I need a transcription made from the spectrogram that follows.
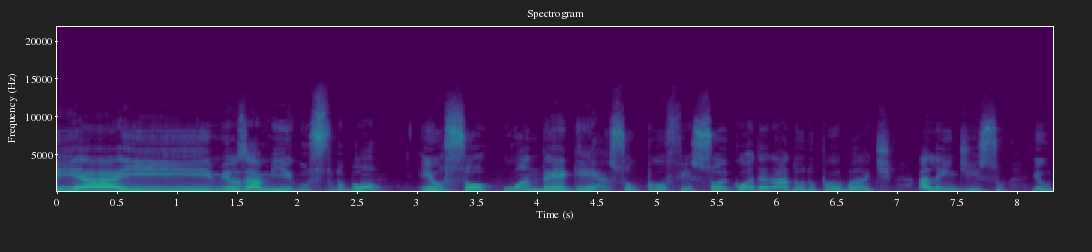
E aí, meus amigos, tudo bom? Eu sou o André Guerra, sou professor e coordenador do Probante. Além disso, eu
